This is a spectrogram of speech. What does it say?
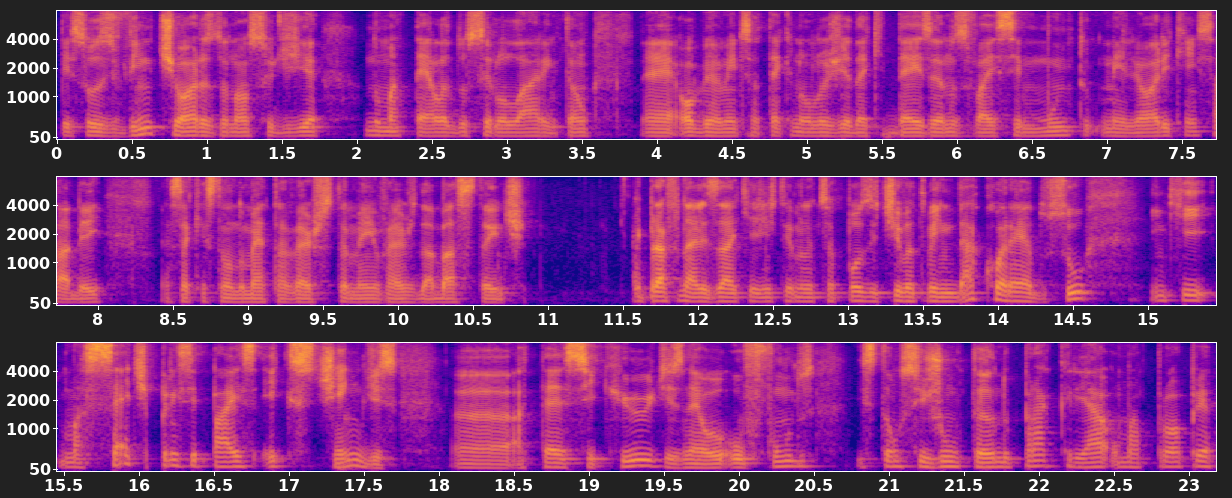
pessoas 20 horas do nosso dia numa tela do celular. Então, é, obviamente, essa tecnologia daqui 10 anos vai ser muito melhor e quem sabe aí essa questão do metaverso também vai ajudar bastante. E para finalizar aqui, a gente tem uma notícia positiva também da Coreia do Sul, em que umas sete principais exchanges, uh, até securities, né, ou, ou, fundos, estão se juntando para criar uma própria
